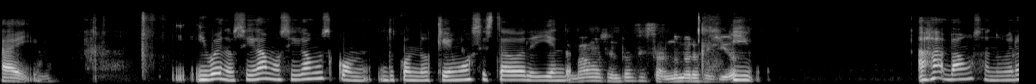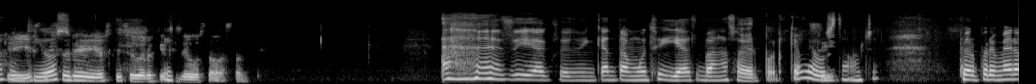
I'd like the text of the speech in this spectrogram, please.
a ello. y, bueno, sigamos, sigamos con, con, lo que hemos estado leyendo. Vamos entonces a número 22. ajá, vamos a número 22. yo estoy seguro que sí te gusta bastante. sí, Axel, me encanta mucho y ya van a saber por qué me gusta mucho. Pero primero,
